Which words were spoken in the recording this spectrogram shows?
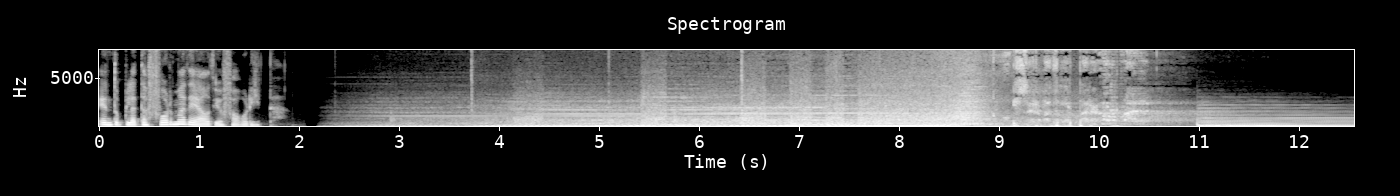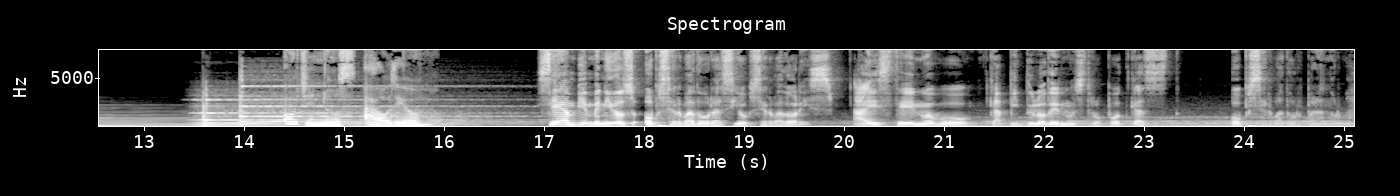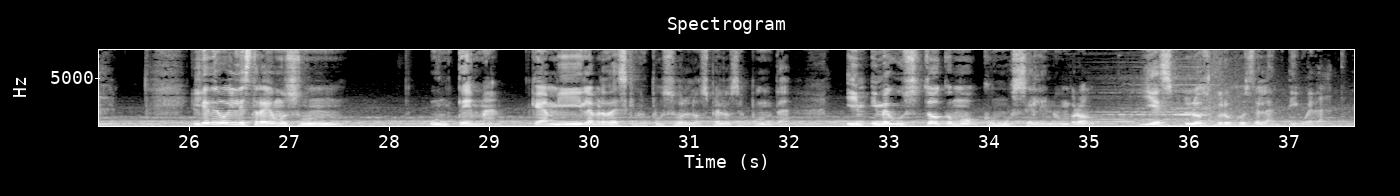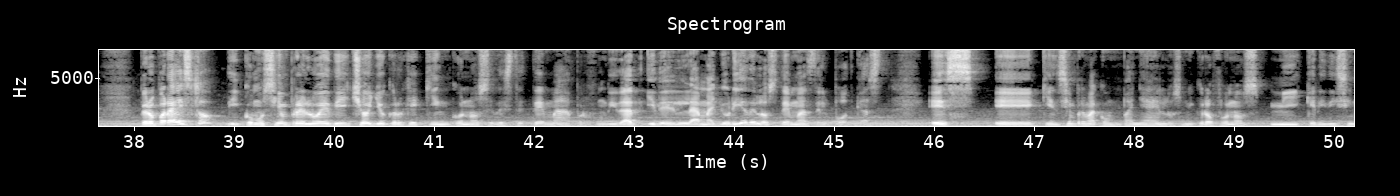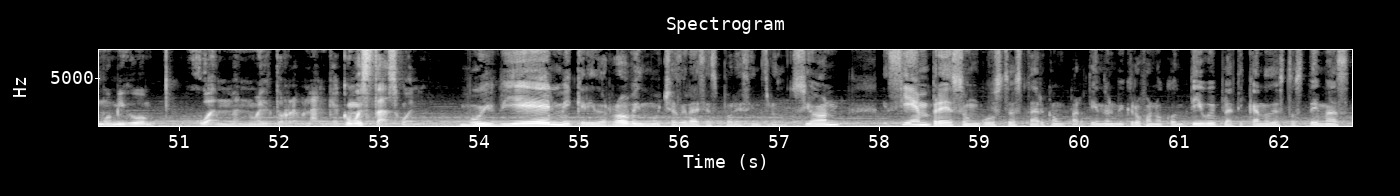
en tu plataforma de audio favorita. Observador Paranormal. Óyenos audio. Sean bienvenidos observadoras y observadores a este nuevo capítulo de nuestro podcast Observador Paranormal. El día de hoy les traemos un, un tema que a mí la verdad es que me puso los pelos de punta y, me gustó cómo, cómo se le nombró y es los brujos de la antigüedad. Pero para esto, y como siempre lo he dicho, yo creo que quien conoce de este tema a profundidad y de la mayoría de los temas del podcast es eh, quien siempre me acompaña en los micrófonos, mi queridísimo amigo Juan Manuel Torreblanca. ¿Cómo estás, Juan? Muy bien, mi querido Robin, muchas gracias por esa introducción. Siempre es un gusto estar compartiendo el micrófono contigo y platicando de estos temas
